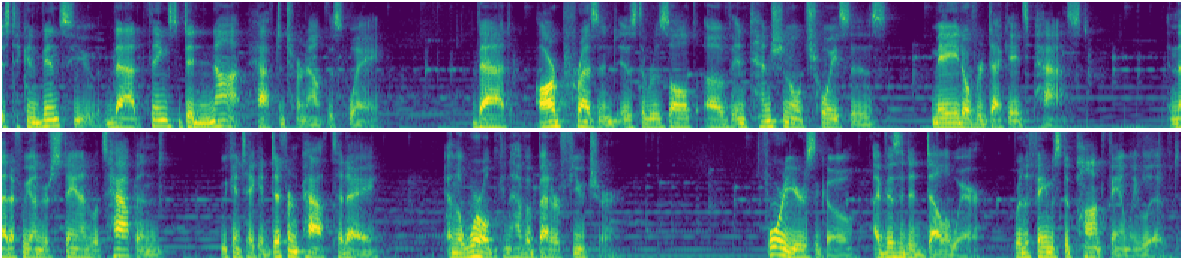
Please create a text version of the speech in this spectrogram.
is to convince you that things did not have to turn out this way, that our present is the result of intentional choices made over decades past, and that if we understand what's happened, we can take a different path today, and the world can have a better future. Four years ago, I visited Delaware, where the famous DuPont family lived.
